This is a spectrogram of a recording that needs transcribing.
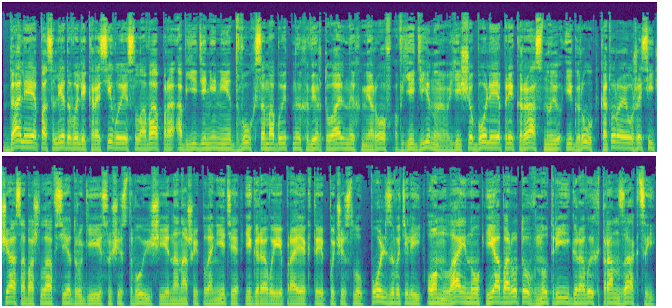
Далее последовали красивые слова про объединение двух самобытных виртуальных миров в единую, еще более прекрасную игру, которая уже сейчас обошла все другие существующие на нашей планете игровые проекты по числу пользователей, онлайну и обороту внутриигровых транзакций.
